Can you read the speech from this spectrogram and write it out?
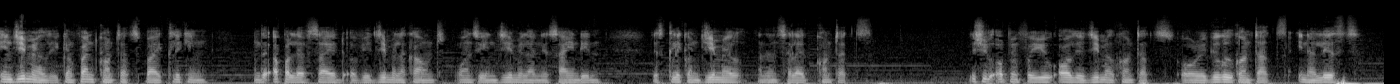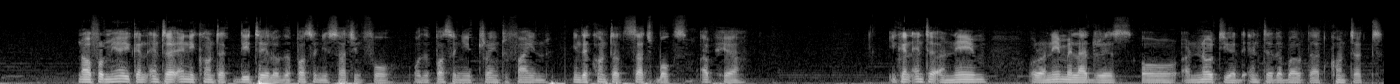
in Gmail you can find contacts by clicking on the upper left side of your Gmail account. Once you're in Gmail and you're signed in just click on Gmail and then select contacts. This will open for you all your Gmail contacts or your Google contacts in a list. Now from here you can enter any contact detail of the person you're searching for or the person you're trying to find in the contact search box up here. You can enter a name or an email address or a note you had entered about that contact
